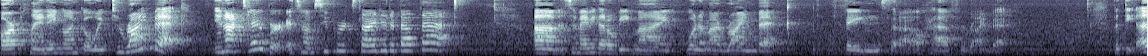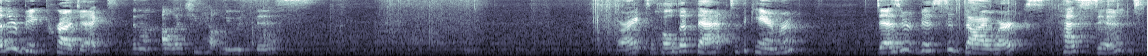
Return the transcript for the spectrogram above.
are planning on going to Rhinebeck in October. And so I'm super excited about that. Um, and so maybe that'll be my one of my Rhinebeck things that I'll have for Rhinebeck. But the other big project, and I'll let you help me with this. All right, so hold up that to the camera. Desert Vista Dye Works has sent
